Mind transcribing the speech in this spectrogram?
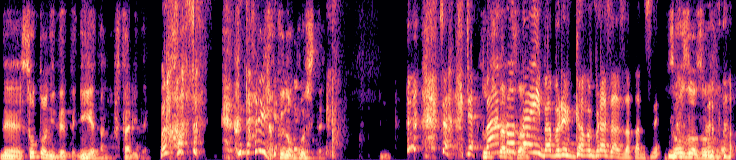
で、外に出て逃げたの、二人で。二人で客残して。じゃあ、バンド対バブルガムブラザーズだったんですね。そうそうそうそう。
